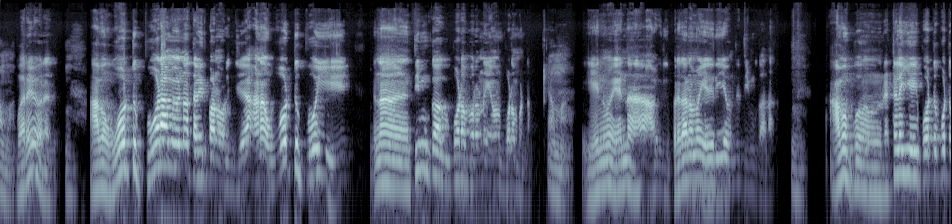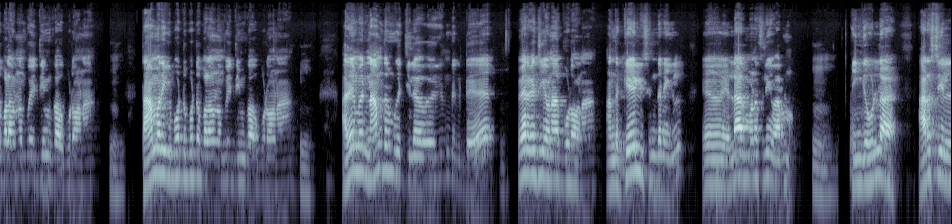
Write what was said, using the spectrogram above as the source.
ஆமாம் வரவே வராது. அவன் ஓட்டு போடாம வேணா தவிர்ப்பான ஒழிஞ்சு ஆனா ஓட்டு போய் நான் திமுகவுக்கு போட போறேன்னு எவனும் போட மாட்டான். ஆமாம் ஏன்னா ஏன்னா அவங்களுக்கு பிரதானமா எதிரியே வந்து திமுக தான். அவன் ரெட்டலைக்கு போட்டு போட்டு பழகணும் போய் திமுகவுக்கு போடுவானா. தாமரைக்கு போட்டு போட்டு பழகணும் போய் திமுகவுக்கு போடுவானா. அதே மாதிரி நாம் தமிழ் கட்சியில இருந்துக்கிட்டு வேற கட்சிக்கு எவனா போடுவானா? அந்த கேள்வி சிந்தனைகள் எல்லார் மனசுலயும் வரணும். இங்க உள்ள அரசியல்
